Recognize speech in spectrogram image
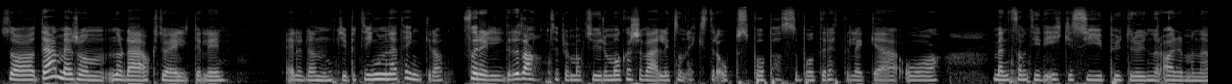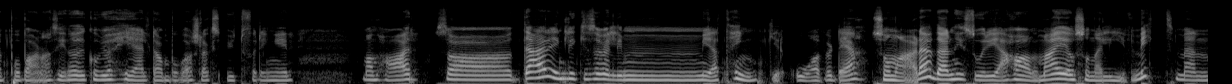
Så det er mer sånn når det er aktuelt, eller eller den type ting. Men jeg tenker at foreldre da, til premature må kanskje være litt sånn ekstra obs på å passe på å tilrettelegge, og, men samtidig ikke sy puter under armene på barna sine. Det kommer jo helt an på hva slags utfordringer man har. Så det er egentlig ikke så veldig mye jeg tenker over det. Sånn er det. Det er en historie jeg har med meg, og sånn er livet mitt. Men,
